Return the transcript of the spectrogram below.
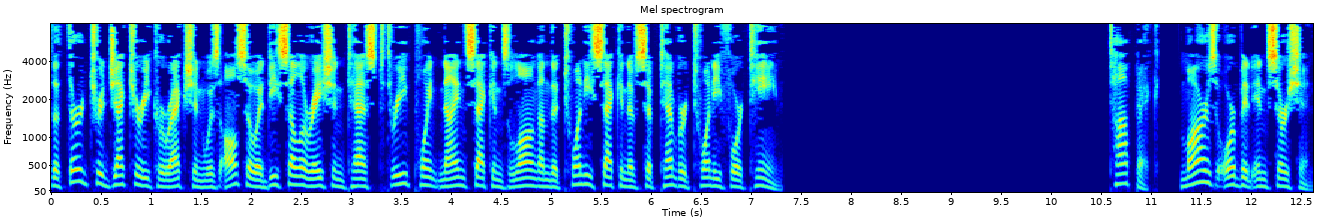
The third trajectory correction was also a deceleration test 3.9 seconds long on the 22nd of September 2014. Mars orbit insertion.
